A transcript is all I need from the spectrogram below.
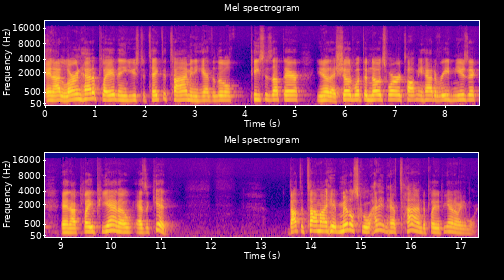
And I learned how to play it, and he used to take the time, and he had the little pieces up there, you know, that showed what the notes were, taught me how to read music and I played piano as a kid. About the time I hit middle school, I didn't have time to play the piano anymore.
